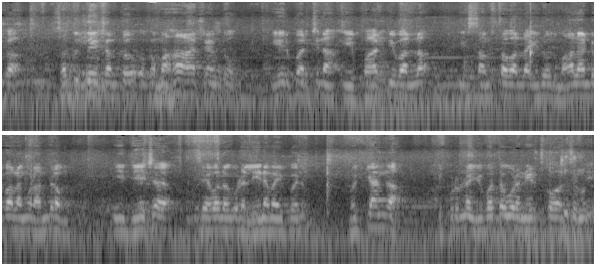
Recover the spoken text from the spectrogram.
ఒక సదుద్దేశంతో ఒక మహా ఆశయంతో ఏర్పరిచిన ఈ పార్టీ వల్ల ఈ సంస్థ వల్ల ఈరోజు మాలాంటి వాళ్ళం కూడా అందరం ఈ దేశ సేవలో కూడా లీనమైపోయినాం. ముఖ్యంగా ఇప్పుడున్న యువత కూడా నేర్చుకోవాల్సింది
